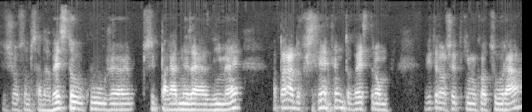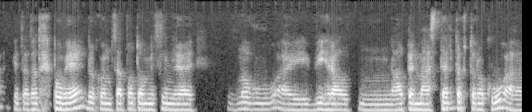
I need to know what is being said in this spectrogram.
tešil som sa na Vestovku, že si parádne zajazdíme. A paradoxne tento Vestrom vytrel všetkým kocúra, keď sa to tak povie. Dokonca potom myslím, že znovu aj vyhral mm, Alpen Master tohto roku a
